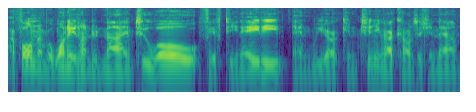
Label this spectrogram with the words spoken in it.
Our phone number 1-800-920-1580, and we are continuing our conversation now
